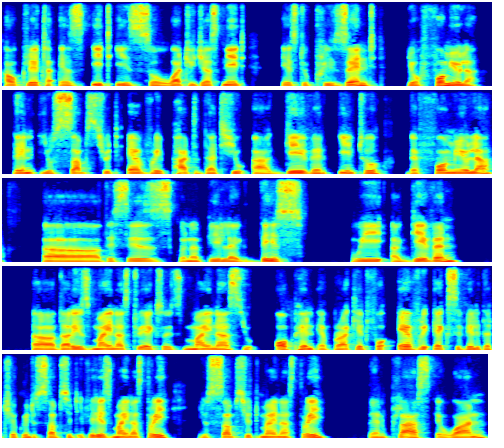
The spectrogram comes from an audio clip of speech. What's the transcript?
calculator as it is. So what you just need is to present your formula. Then you substitute every part that you are given into the formula. Uh, this is going to be like this. We are given, uh, that is minus 2x. So it's minus, you open a bracket for every x value that you're going to substitute. If it is minus 3, you substitute minus 3, then plus a 1,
